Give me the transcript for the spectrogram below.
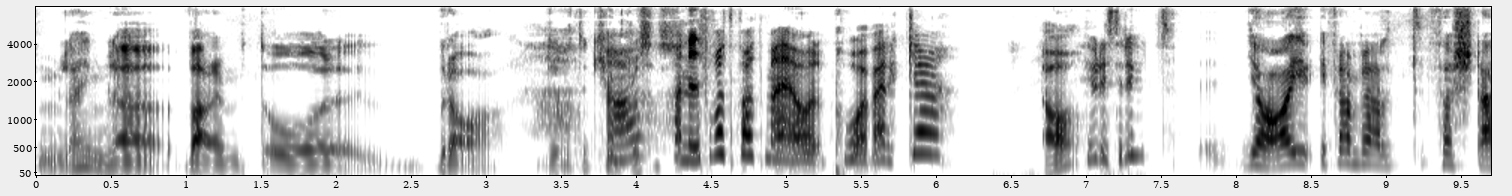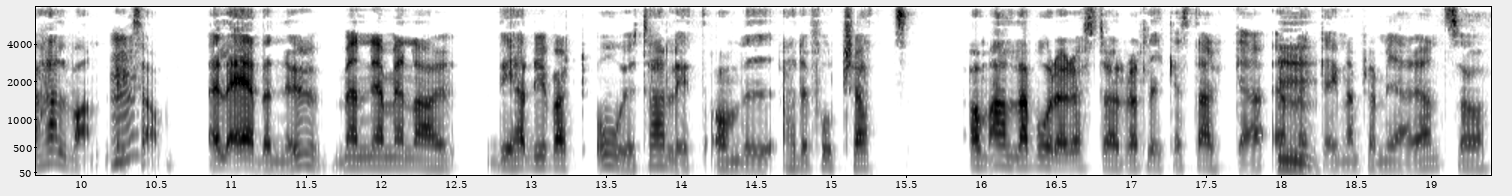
himla himla varmt och bra. Det var en kul ja. process. Har ni fått vara med och påverka Ja, hur det ser ut? Ja, i, i framförallt första halvan liksom. Eller även nu, men jag menar, det hade ju varit outhärdligt om vi hade fortsatt. Om alla våra röster hade varit lika starka en Mm. vecka innan premiären så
